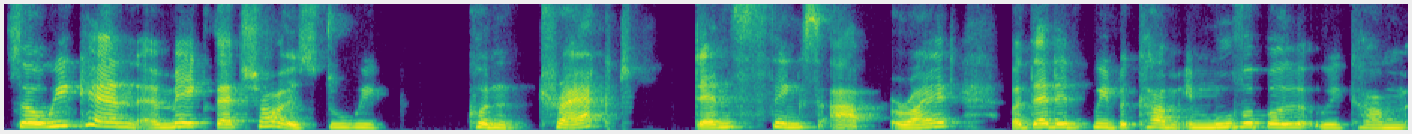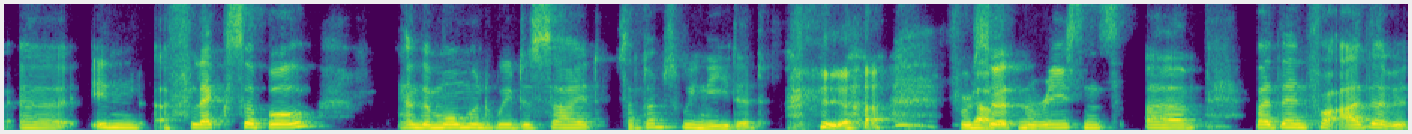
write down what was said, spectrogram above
so we can uh, make that choice do we contract dense things up right? But then it, we become immovable we become uh, inflexible and the moment we decide sometimes we need it yeah for yeah. certain reasons um, but then for other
